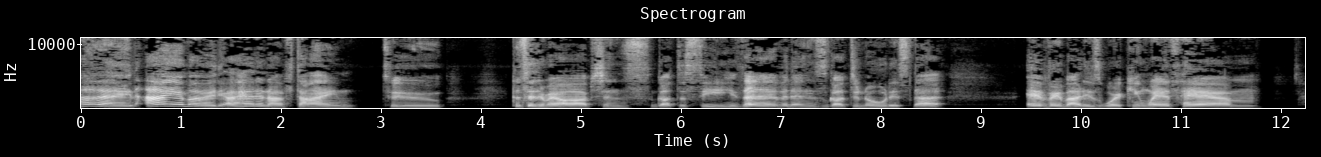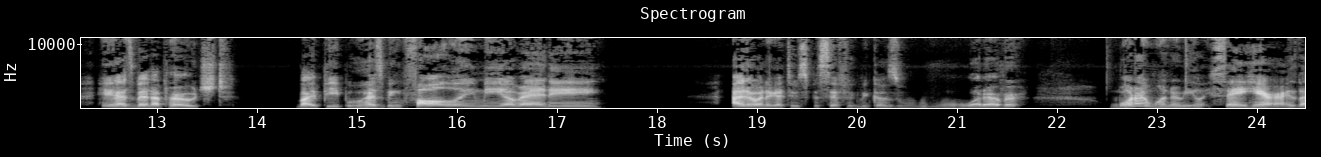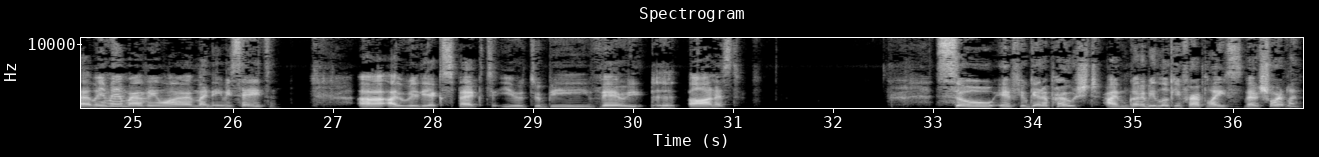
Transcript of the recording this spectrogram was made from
Alright, I am already, I had enough time to consider my options, got to see his evidence, got to notice that everybody's working with him. He has been approached by people who has been following me already. I don't want to get too specific because whatever. What I want to really say here is that remember everyone, my name is Satan. Uh, I really expect you to be very uh, honest. So if you get approached, I'm gonna be looking for a place very shortly.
